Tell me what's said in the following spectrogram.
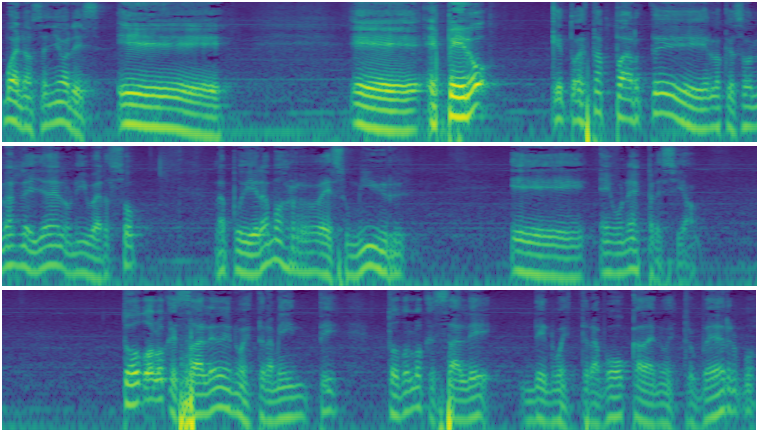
Bueno, señores, eh, eh, espero que toda esta parte, lo que son las leyes del universo, la pudiéramos resumir eh, en una expresión. Todo lo que sale de nuestra mente, todo lo que sale de nuestra boca, de nuestro verbo,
